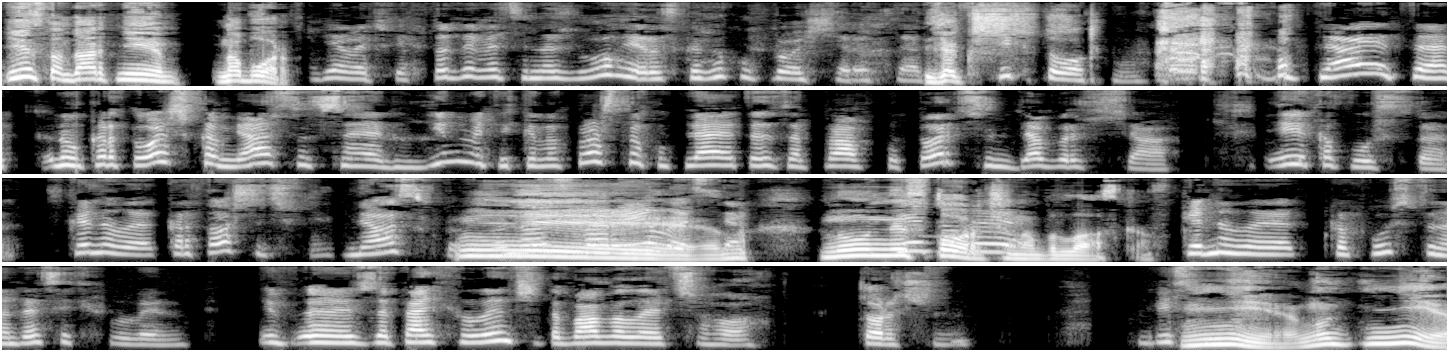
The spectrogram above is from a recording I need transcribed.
І стандартний набор. Дівчатки, хто дивиться наш влог, я розкажу попроще рецепт. Якщо Тіктока. Купляєте ну, картошка, м'ясо, все як в дімі, тільки ви просто купляєте заправку торчин для борща і капуста. Скинули картошечку, м'ясо, воно Ні, зварилося. ну не Кидали- сторчено, будь ласка. Скинули капусту на 10 хвилин. І е, за 5 хвилин ще додавали цього торчину. Ні, ну ні,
